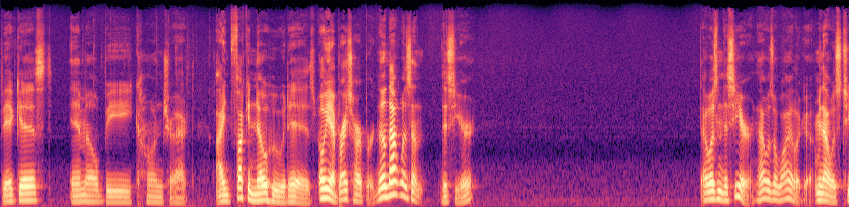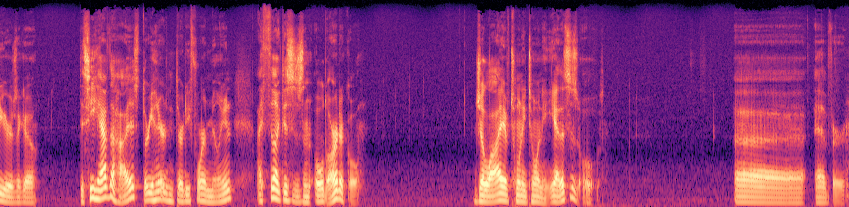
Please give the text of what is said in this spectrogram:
biggest MLB contract. I fucking know who it is. Oh yeah, Bryce Harper. No, that wasn't this year. That wasn't this year. That was a while ago. I mean, that was two years ago. Does he have the highest? 334 million? I feel like this is an old article. July of 2020. Yeah, this is old. Uh, ever.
